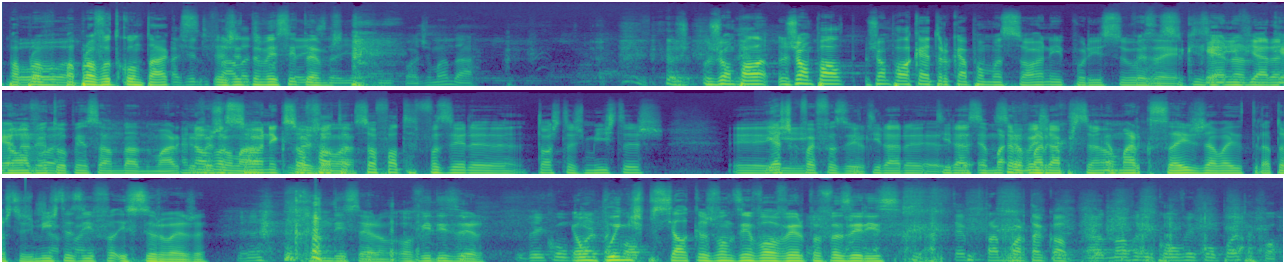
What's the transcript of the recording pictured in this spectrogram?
para, a prova, para a prova de a contacto. gente A gente também aceitamos. aqui, pode mandar. O João Paulo, o João, Paulo, o João Paulo quer trocar para uma Sony, por isso, é, se quiserem Canon, enviar a Canon, eu nova, estou a pensar a mudar de marca, a nova vejam lá. Sony, que só falta, lá. só falta fazer eh, tostas mistas eh, E acho que vai e fazer. tirar, a- Eh, tirar a mar- a cerveja à pressão. A Mark 6 já vai tirar tostas Já mistas e, e cerveja. Já me disseram, ouvi dizer. É um punho especial que eles vão desenvolver para fazer isso. Até para a porta-copo. A nova Nikon vem com porta-copo.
